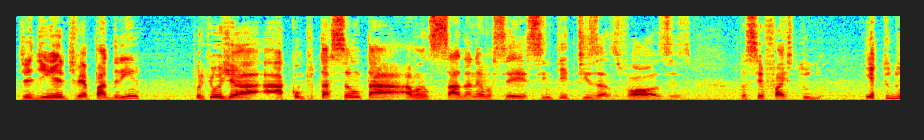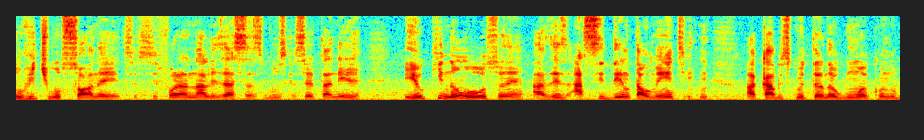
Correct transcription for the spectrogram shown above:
Se tiver dinheiro, tiver padrinho, porque hoje a, a computação tá avançada, né? Você sintetiza as vozes, você faz tudo. E é tudo um ritmo só, né? Se você for analisar essas músicas sertanejas, eu que não ouço, né? Às vezes, acidentalmente, acabo escutando alguma quando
